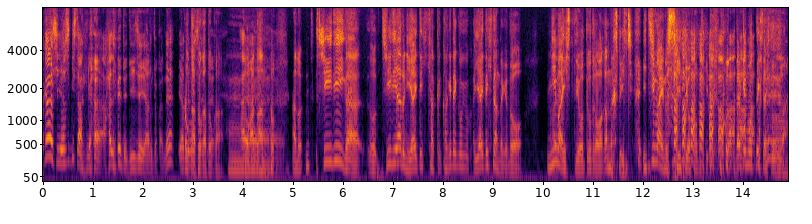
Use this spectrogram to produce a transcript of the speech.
高橋良樹さんが初めて DJ やるとかね。やってとましたよねかとかと。か。あとあのあの、CD が、CDR に焼いてき、かけかけてく焼いてきたんだけど、2枚必要ってことが分かんなくて、1, 1枚の CD を持ってき だけ持ってきた人が、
